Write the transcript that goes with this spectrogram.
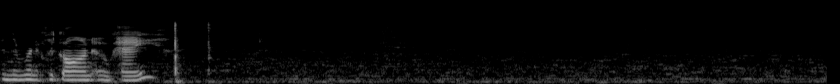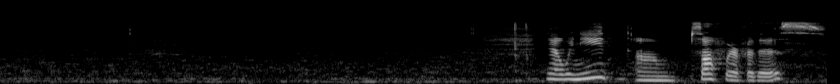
And then we're going to click on OK. Now we need um, software for this.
